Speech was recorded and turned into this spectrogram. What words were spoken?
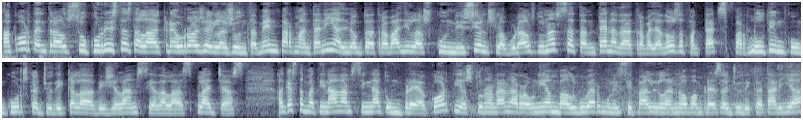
Acord entre els socorristes de la Creu Roja i l'Ajuntament per mantenir el lloc de treball i les condicions laborals d'una setantena de treballadors afectats per l'últim concurs que adjudica la vigilància de les platges. Aquesta matinada han signat un preacord i es tornaran a reunir amb el govern municipal i la nova empresa adjudicatària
